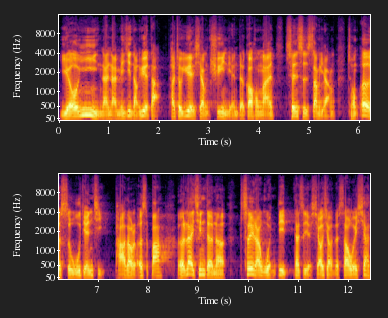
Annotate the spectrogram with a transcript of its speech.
由隐隐然然，民进党越打。他就越像去年的高虹安，声势上扬，从二十五点几爬到了二十八，而赖清德呢，虽然稳定，但是也小小的稍微下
